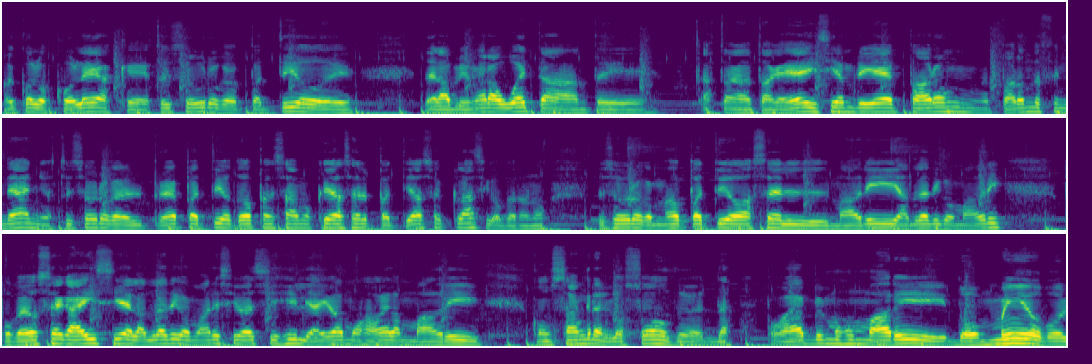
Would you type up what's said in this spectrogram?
hoy con los colegas que estoy seguro que el partido de, de la primera vuelta ante hasta, hasta que llegue diciembre y llegue el parón, parón de fin de año. Estoy seguro que el primer partido todos pensábamos que iba a ser el partidazo el clásico, pero no. Estoy seguro que el mejor partido va a ser el Madrid, Atlético Madrid, porque yo sé que ahí sí el Atlético de Madrid sí va a exigir y ahí vamos a ver al Madrid con sangre en los ojos de verdad. Porque ahí vimos un Madrid dormido por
